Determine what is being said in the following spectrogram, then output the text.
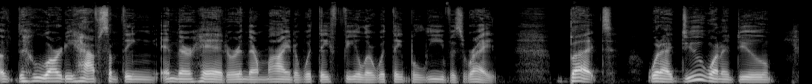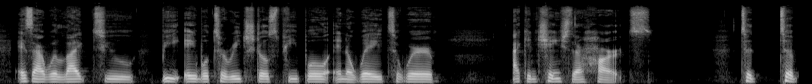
of who already have something in their head or in their mind or what they feel or what they believe is right. But what I do want to do is I would like to be able to reach those people in a way to where I can change their hearts to, to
